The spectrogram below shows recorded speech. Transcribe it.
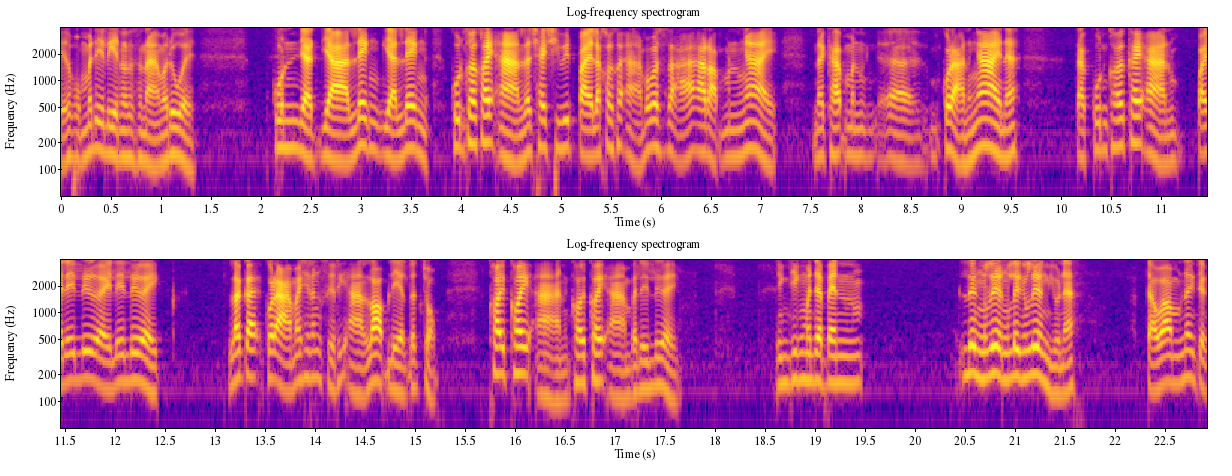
แล้วผมไม่ได้เรียนศาสนามาด้วย คุณอย่าอย่าเร่งอย่าเร่ง คุณค่อยๆ อ่านแล้วใช้ชีวิตไปแล้วค่อยๆอ่านเพราะภาษาอาหรับมันง่ายนะครับ มันอ่อกุรอานง่ายนะ แต่คุณค่อยๆอ่านไปเรื่อยๆเรื่อยๆแล้วก็กุรอานไม่ใช่หนังสือที่อ่านรอบเรียนแล้วจบ ค่อยๆอ่าน ค่อยๆ อ่านไปเรื่อยๆ จริง ๆ มันจะเป็นเรื่องเรื่องเรื่องเรื่องอยู่นะ แต่ว่าเนื่องจาก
